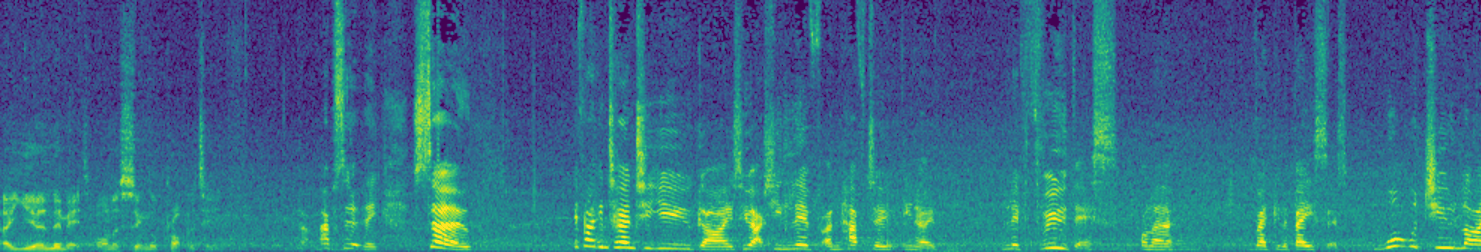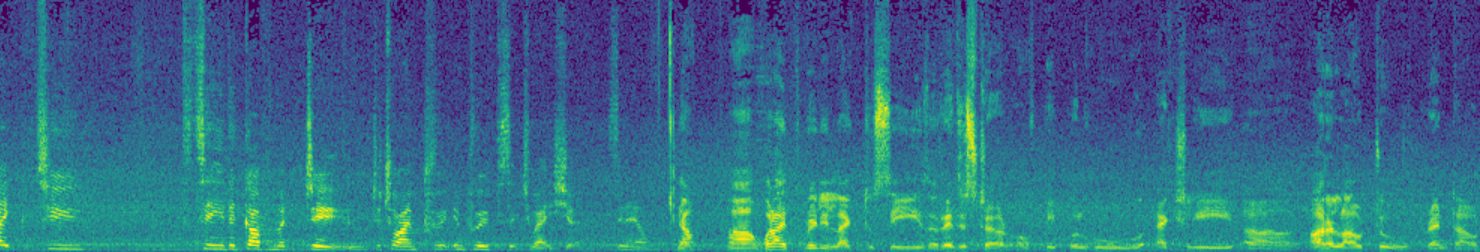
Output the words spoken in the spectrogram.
a year limit on a single property. Absolutely. So, if I can turn to you guys who actually live and have to, you know, live through this on a regular basis, what would you like to see the government do to try and pr- improve the situation? Yeah, uh, what I'd really like to see is a register of people who actually uh, are allowed to rent out.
